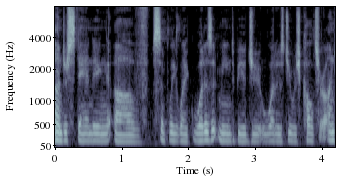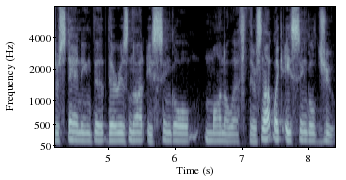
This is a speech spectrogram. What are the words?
understanding of simply like what does it mean to be a Jew? What is Jewish culture? Understanding that there is not a single monolith. There's not like a single Jew.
